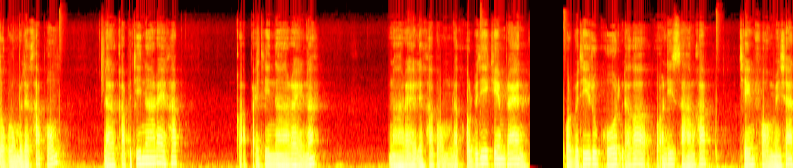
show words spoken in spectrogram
ตกลงไปเลยครับผม แล้วกลับไปที่หน้าแรกครับ กลับไปที่หน้าแรกนะ หน้าแรกเลยครับผม แล้วกดไปที่เกมแพลนกดไปที่รูปโค้ดแล้วก็กดอันที่ 3 ครับ change formation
